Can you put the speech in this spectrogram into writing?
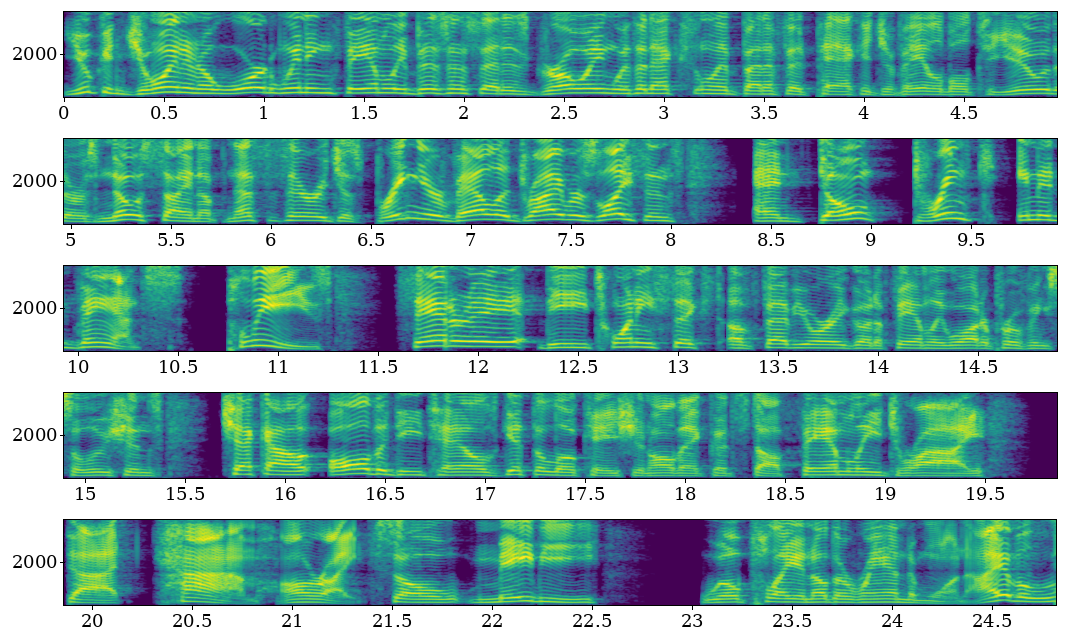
you can join an award winning family business that is growing with an excellent benefit package available to you. There's no sign up necessary. Just bring your valid driver's license and don't drink in advance. Please. Saturday, the 26th of February, go to Family Waterproofing Solutions. Check out all the details, get the location, all that good stuff. FamilyDry.com. All right. So maybe we'll play another random one. I have a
